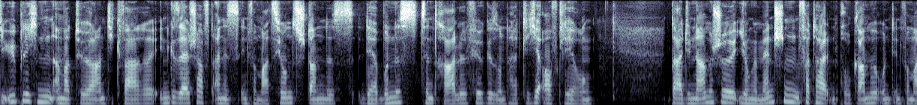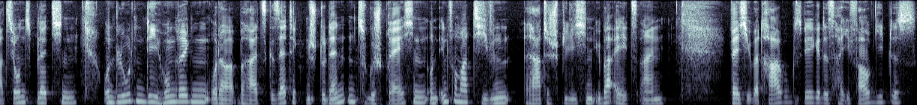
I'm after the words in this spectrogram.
die üblichen Amateurantiquare in Gesellschaft eines Informationsstandes der Bundeszentrale für gesundheitliche Aufklärung. Drei dynamische junge Menschen verteilten Programme und Informationsblättchen und luden die hungrigen oder bereits gesättigten Studenten zu Gesprächen und informativen Ratespielchen über AIDS ein. Welche Übertragungswege des HIV gibt es?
